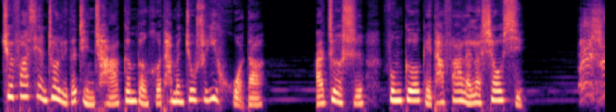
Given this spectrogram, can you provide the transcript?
却发现这里的警察根本和他们就是一伙的。而这时，峰哥给他发来了消息：“没时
